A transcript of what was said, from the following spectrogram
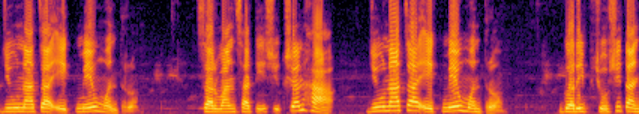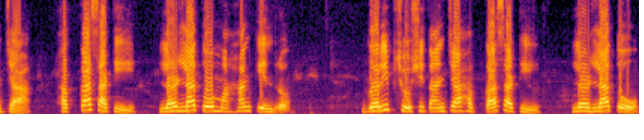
जीवनाचा एकमेव मंत्र. सर्वांसाठी शिक्षण हा जीवनाचा एकमेव मंत्र. गरीब शोषितांच्या हक्कासाठी लढला तो महान केंद्र. गरीब शोषितांच्या हक्कासाठी लढला तो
